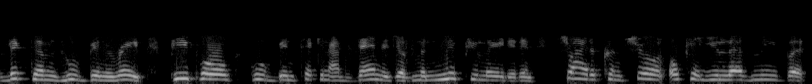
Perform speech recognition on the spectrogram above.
victims who've been raped, people who've been taken advantage of, manipulated, and try to control, okay, you love me, but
